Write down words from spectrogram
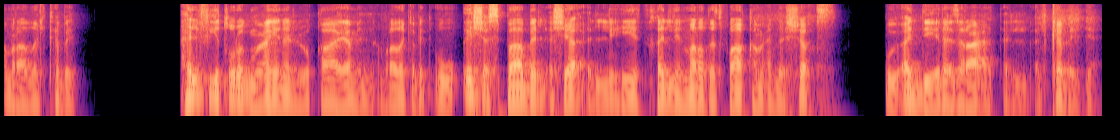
لأمراض الكبد هل في طرق معينة للوقاية من أمراض الكبد؟ وإيش أسباب الأشياء اللي هي تخلي المرض يتفاقم عند الشخص ويؤدي إلى زراعة الكبد يعني؟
